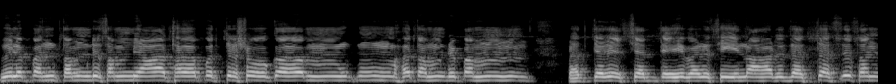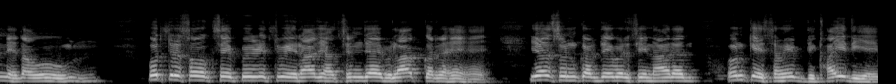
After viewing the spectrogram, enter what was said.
विलपंतम नृसम्याथ पुत्र शोक हतम नृपम प्रत्यवर्षी नारद सन्निध। पुत्र शोक से पीड़ित हुए राजा संजय विलाप कर रहे हैं। यह सुनकर देवर्षि नारद उनके समीप दिखाई दिए।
